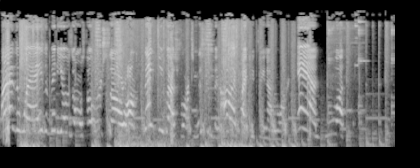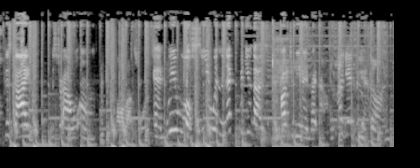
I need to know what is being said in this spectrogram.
By the way, the video is almost over, so um, thank you guys for watching. This has been I like Pipe 391 and what this guy, Mr. Owl, um, allaboutswords. and we will see you in the next video that is about to be made right now. And I get two done.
